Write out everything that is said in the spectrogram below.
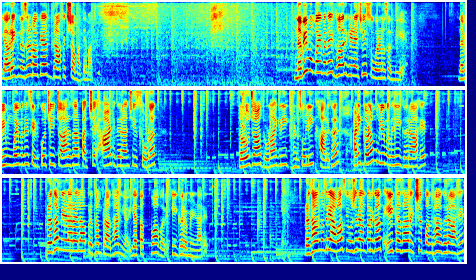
यावर एक नजर टाकूयात ग्राफिक्सच्या माध्यमातून. नवी मुंबईमध्ये घर घेण्याची सुवर्ण संधी आहे. नवी मुंबईमध्ये सिडकोची चार हजार पाचशे आठ घरांची सोडत तळोजा द्रोणागिरी घणसोली खारघर आणि कळंबोलीमध्ये ही घरं आहेत. प्रथम येणाऱ्याला प्रथम प्राधान्य या तत्वावर ही घरं मिळणार आहेत. प्रधानमंत्री आवास योजनेअंतर्गत एक हजार एकशे पंधरा घरं आहेत.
